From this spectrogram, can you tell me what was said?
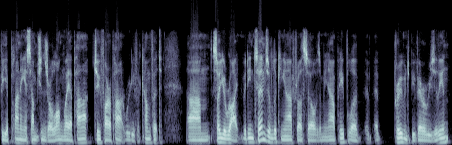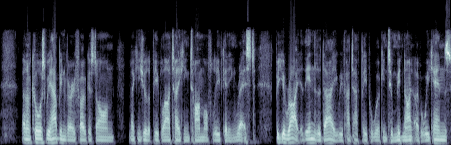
for your planning assumptions are a long way apart, too far apart, really, for comfort. Um, so you're right. But in terms of looking after ourselves, I mean, our people are, are, proven to be very resilient. And of course, we have been very focused on making sure that people are taking time off leave, getting rest. But you're right. At the end of the day, we've had to have people working till midnight over weekends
